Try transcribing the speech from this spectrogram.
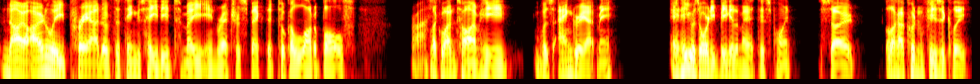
No, only proud of the things he did to me in retrospect that took a lot of balls. Right. Like one time he was angry at me and he was already bigger than me at this point. So like I couldn't physically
